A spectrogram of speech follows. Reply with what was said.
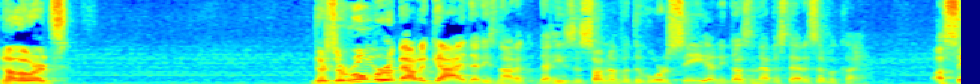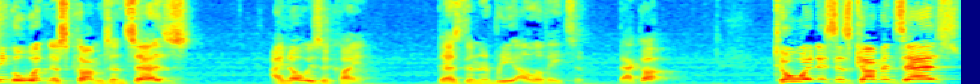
In other words, there's a rumor about a guy that he's not a, that he's the son of a divorcee and he doesn't have a status of a kayan. A single witness comes and says, "I know he's a kayan." Bezdin re-elevates him. Back up. Two witnesses come and says,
